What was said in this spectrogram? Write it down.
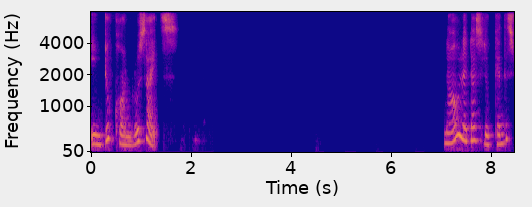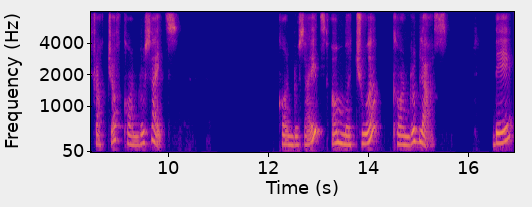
into chondrocytes. Now let us look at the structure of chondrocytes. Chondrocytes are mature chondroblasts. They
